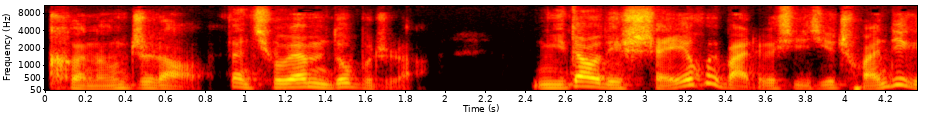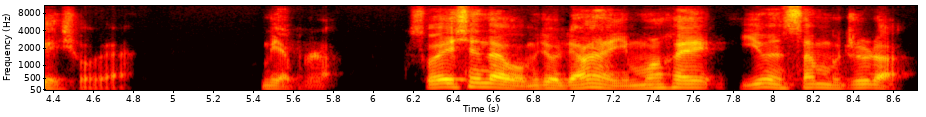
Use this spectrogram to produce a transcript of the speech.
可能知道，但球员们都不知道。你到底谁会把这个信息传递给球员？我们也不知道，所以现在我们就两眼一抹黑，一问三不知的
